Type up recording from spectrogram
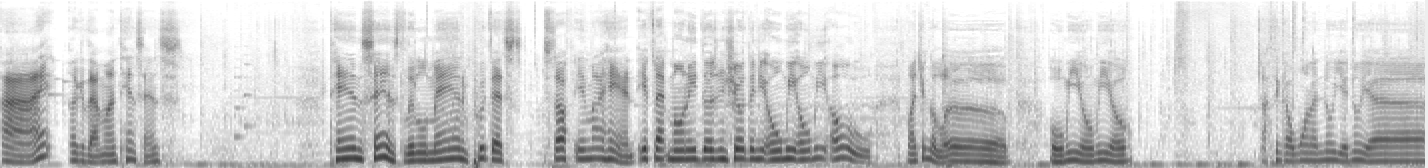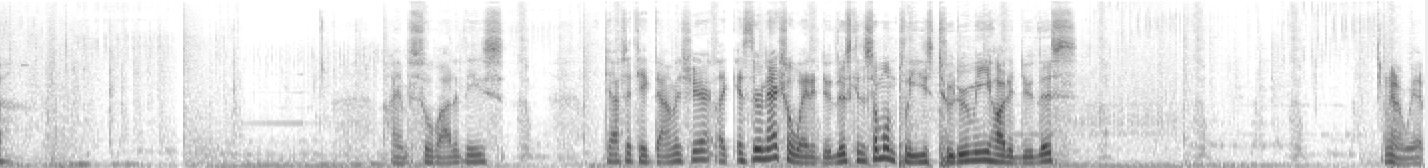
Alright. Look at that, man. 10 cents. 10 cents, little man. Put that stuff in my hand. If that money doesn't show, then you owe me, owe me, oh. My jungle love. Oh me, oh me, oh. I think I wanna know ya, know ya. I am so bad at these. Do I have to take damage here? Like, is there an actual way to do this? Can someone please tutor me how to do this? I'm gonna whip.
